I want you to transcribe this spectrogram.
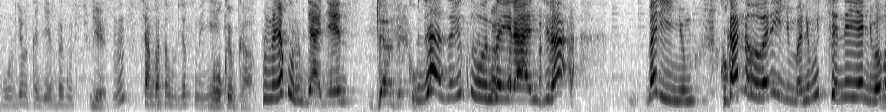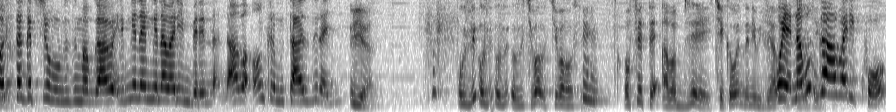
mu buryo butagenze gutyo. Yewe. Mm? cyangwa se mu buryo mu tumenyeye bukwe bwawe. Ntumenya ukuntu byagenze. Byanze bikunze birangira. Bari inyuma. Kandi abo bari inyuma nibo ukeneye nibo bafite agaciro mu buzima bwawe rimwe na rimwe n'abari imbere ni aba onkire mutaziranye. Uzi uzi uzi uzi ikibazo kibaho se? Ufite ababyeyi keka wenda n'ibijya oya nabo ubwabo ariko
